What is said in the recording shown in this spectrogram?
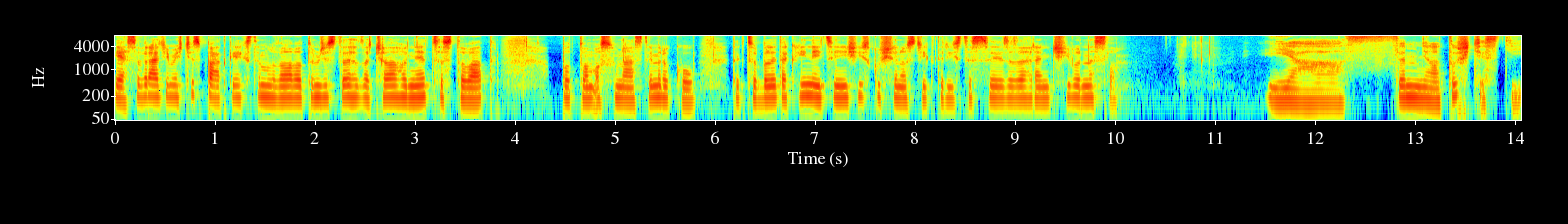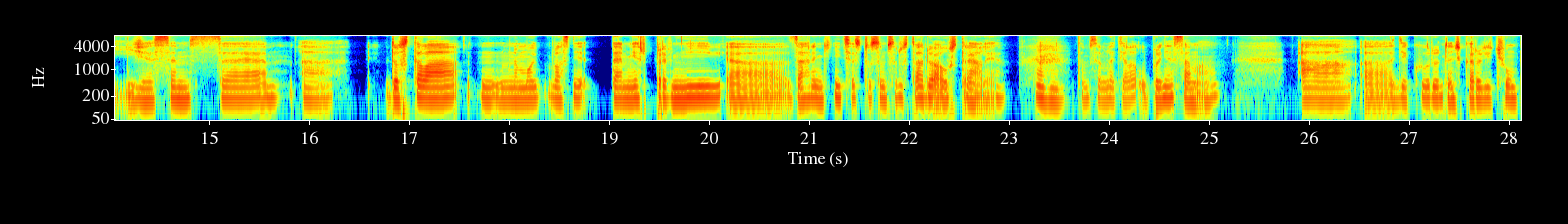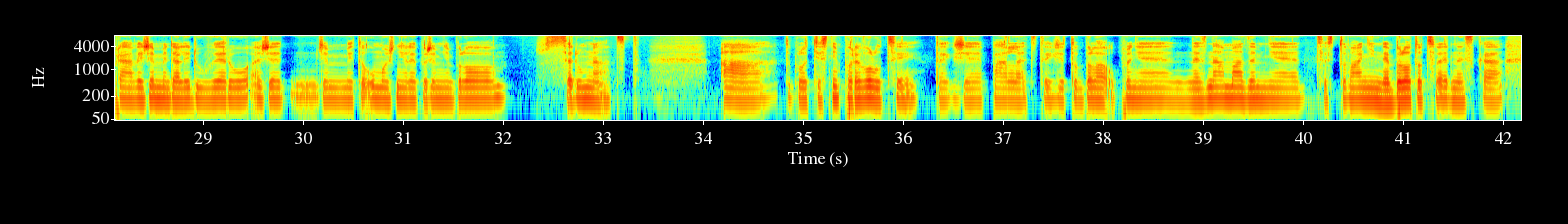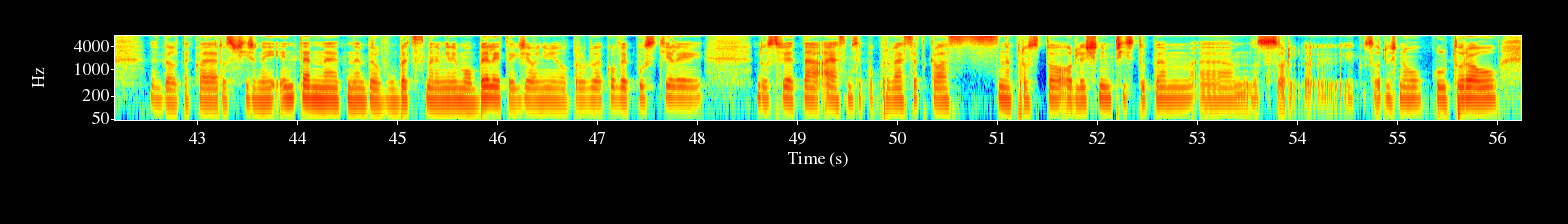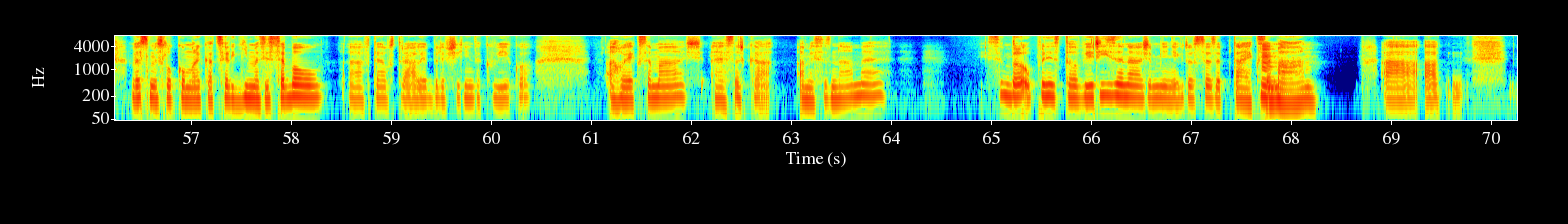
Já se vrátím ještě zpátky, jak jste mluvila o tom, že jste začala hodně cestovat po tom 18. roku. Tak co byly takové nejcennější zkušenosti, které jste si ze zahraničí odnesla? Já jsem měla to štěstí, že jsem se dostala na můj vlastně téměř první zahraniční cestu jsem se dostala do Austrálie. Mm-hmm. Tam jsem letěla úplně sama. A, děkuji do dneška rodičům právě, že mi dali důvěru a že, že mi to umožnili, protože mě bylo 17. A to bylo těsně po revoluci, takže pár let, takže to byla úplně neznámá země, cestování nebylo to, co je dneska, nebyl takhle rozšířený internet, nebyl vůbec, jsme neměli mobily, takže oni mě opravdu jako vypustili do světa a já jsem se poprvé setkala s naprosto odlišným přístupem, ehm, s, od, jako s odlišnou kulturou ve smyslu komunikace lidí mezi sebou. V té Austrálii byli všichni takový jako ahoj, jak se máš? A já jsem říkala, a my se známe? Jsem byla úplně z toho vyřízená, že mě někdo se zeptá, jak se hmm. mám. A, a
